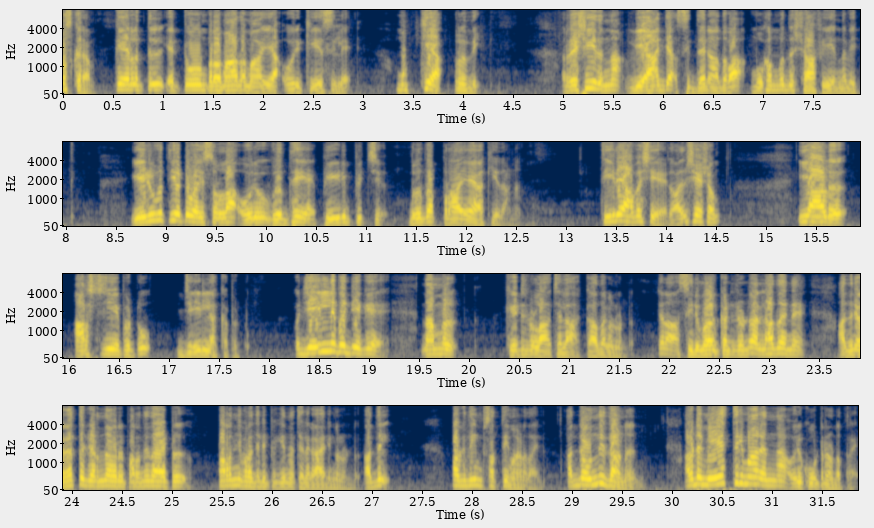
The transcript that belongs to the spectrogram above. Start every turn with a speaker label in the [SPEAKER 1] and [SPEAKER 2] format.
[SPEAKER 1] നമസ്കാരം. കേരളത്തിൽ ഏറ്റവും പ്രമാദമായ ഒരു കേസിലെ മുഖ്യ പ്രതി റഷീദ് എന്ന വ്യാജ സിദ്ധൻ അഥവാ മുഹമ്മദ് ഷാഫി എന്ന വ്യക്തി എഴുപത്തിയെട്ട് വയസ്സുള്ള ഒരു വൃദ്ധയെ പീഡിപ്പിച്ച് മൃതപ്രായയാക്കിയതാണ്. തീരെ ആവശ്യമായിരുന്നു. അതിനുശേഷം ഇയാൾ അറസ്റ്റ് ചെയ്യപ്പെട്ടു ജയിലിലാക്കപ്പെട്ടു. ജയിലിനെ പറ്റിയൊക്കെ നമ്മൾ കേട്ടിട്ടുള്ള ചില കഥകളുണ്ട്. ചില സിനിമകൾ കണ്ടിട്ടുണ്ട്. അല്ലാതെ തന്നെ അതിനകത്ത് കിടന്നവർ പറഞ്ഞതായിട്ട് പറഞ്ഞ് പ്രചരിപ്പിക്കുന്ന ചില കാര്യങ്ങളുണ്ട്. അതിൽ പകുതിയും സത്യമാണ് താനും അതിലൊന്നിതാണ് അവിടെ മേസ്ത്രിമാർ എന്ന ഒരു കൂട്ടരുണ്ടത്രേ.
